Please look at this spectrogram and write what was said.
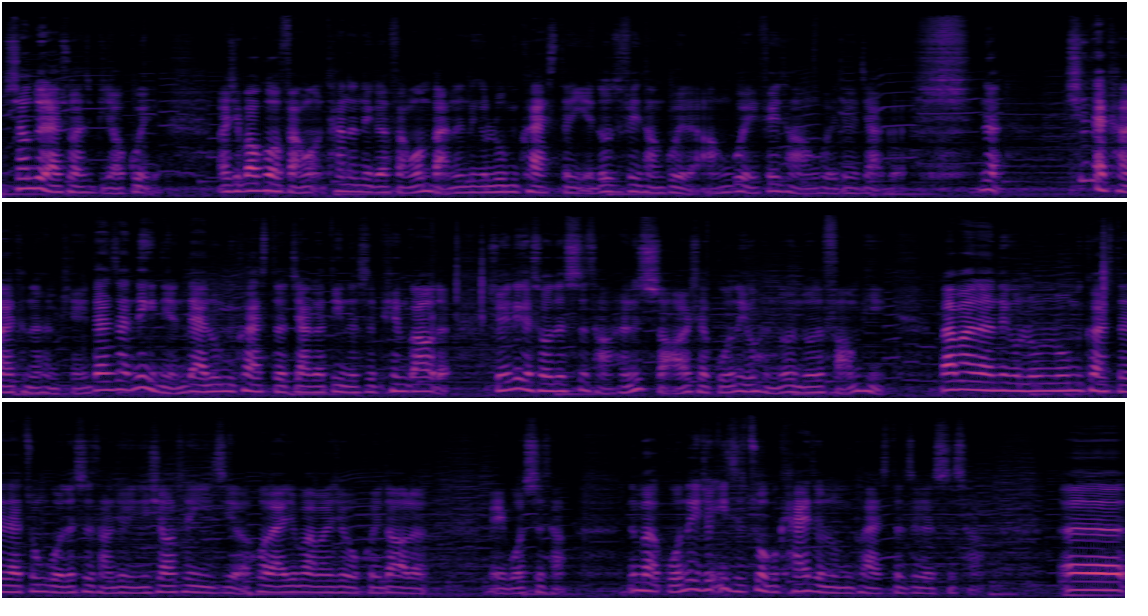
相对来说还是比较贵的，而且包括反光，它的那个反光板的那个 LumiQuest 也都是非常贵的，昂贵，非常昂贵这个价格。那现在看来可能很便宜，但是在那个年代，LumiQuest 的价格定的是偏高的，所以那个时候的市场很少，而且国内有很多很多的仿品。慢慢的，那个 LumiQuest 在中国的市场就已经销声匿迹了，后来就慢慢就回到了美国市场。那么国内就一直做不开这 LumiQuest 的这个市场，呃。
